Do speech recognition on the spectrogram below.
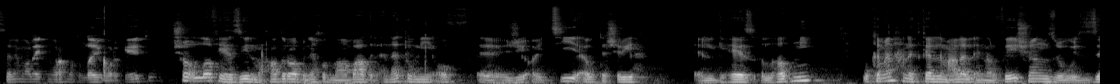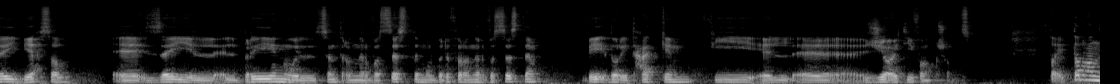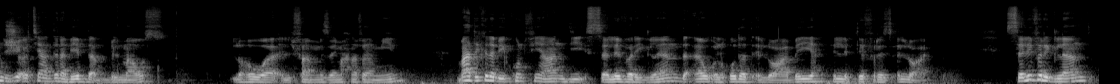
السلام عليكم ورحمة الله وبركاته. إن شاء الله في هذه المحاضرة بناخد مع بعض ال anatomy of GIT أو تشريح الجهاز الهضمي وكمان هنتكلم على ال innervations وإزاي بيحصل آه، إزاي ال- ال brain وال central nervous system وال peripheral nervous system بيقدر يتحكم في ال GIT functions. طيب طبعا ال GIT عندنا بيبدأ بال mouth اللي هو الفم زي ما إحنا فاهمين بعد كده بيكون في عندي ال salivary gland أو الغدد اللعابية اللي بتفرز اللعاب. ال salivary gland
